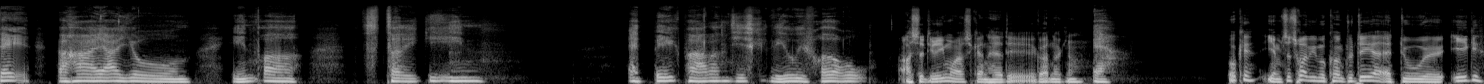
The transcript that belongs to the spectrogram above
dag, der har jeg jo ændret strategien, at begge parterne, de skal leve i fred og ro. Altså, de rige må også gerne have det godt nok nu. Ja, Okay, jamen så tror jeg, vi må konkludere, at du øh, ikke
